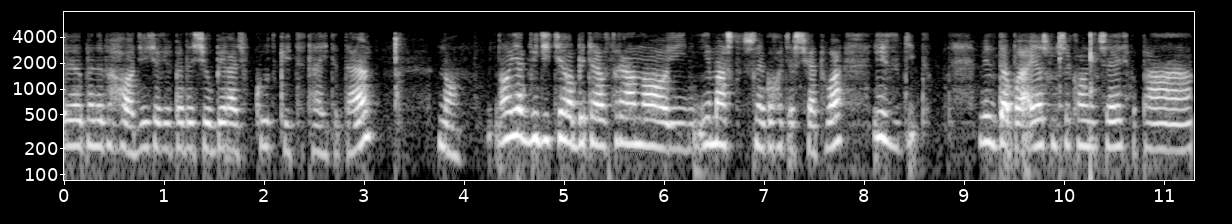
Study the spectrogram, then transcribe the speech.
yy, będę wychodzić, jak już będę się ubierać w krótkie itd. itd. No, no jak widzicie robię teraz rano i nie ma sztucznego chociaż światła i jest git. Więc dobra, ja już muszę kończyć, pa pa.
